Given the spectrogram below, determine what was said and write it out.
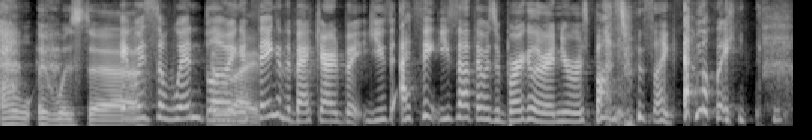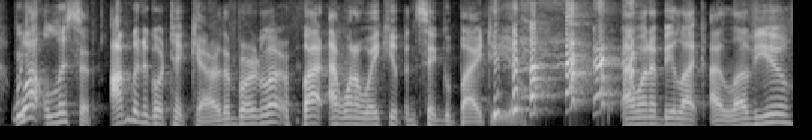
oh, it was the. It was the wind blowing a thing in the backyard, but you I think you thought there was a burglar and your response was like, Emily. Well, listen, I'm going to go take care of the burglar, but I want to wake you up and say goodbye to you. I want to be like, I love you.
